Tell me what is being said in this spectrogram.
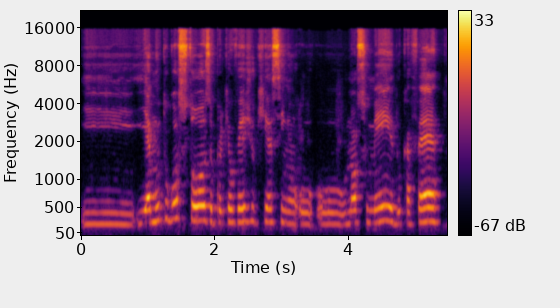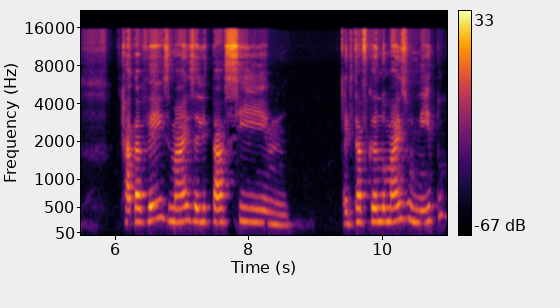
E, e, é muito gostoso, porque eu vejo que assim o, o nosso meio do café, cada vez mais ele está se ele está ficando mais unido.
